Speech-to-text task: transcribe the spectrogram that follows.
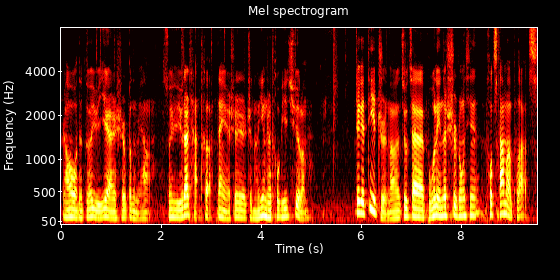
然后我的德语依然是不怎么样，所以有点忐忑，但也是只能硬着头皮去了嘛。这个地址呢就在柏林的市中心 Potsdamer Platz，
